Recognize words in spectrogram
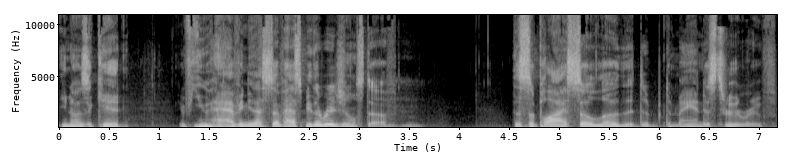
you know, as a kid. If you have any of that stuff, it has to be the original stuff. The supply is so low that the demand is through the roof.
